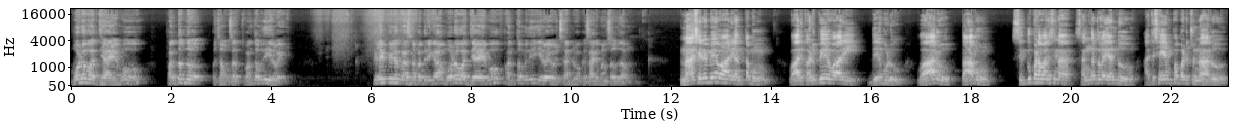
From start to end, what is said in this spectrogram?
మూడవ అధ్యాయము పంతొమ్మిదో వచ్చిన ఒకసారి పంతొమ్మిది ఇరవై. పిలిపిలకు రాసిన పత్రిక మూడవ అధ్యాయము పంతొమ్మిది ఇరవై వచ్చాన్ని ఒక్కసారి మనం చదువుదాం. నాశనమే వారి అంతము వారి కడుపే వారి దేవుడు వారు తాము సిగ్గుపడవలసిన సంగతుల యందు అతిశయింపబడుచున్నారు.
